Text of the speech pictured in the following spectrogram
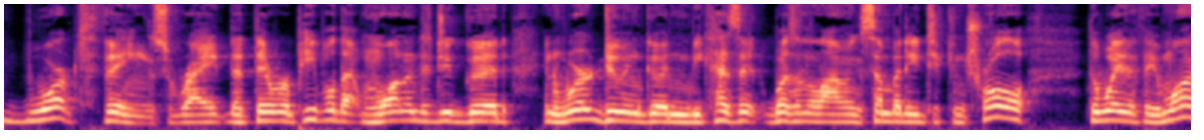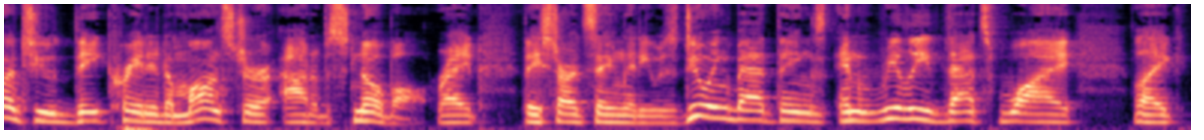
warped things, right? That there were people that wanted to do good and were doing good, and because it wasn't allowing somebody to control the way that they wanted to, they created a monster out of Snowball, right? They started saying that he was doing bad things, and really that's why, like,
